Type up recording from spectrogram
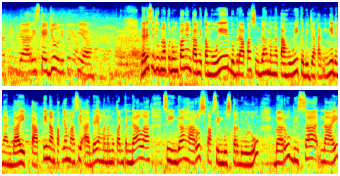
berarti udah reschedule gitu ya? Iya. Dari sejumlah penumpang yang kami temui, beberapa sudah mengetahui kebijakan ini dengan baik, tapi nampaknya masih ada yang menemukan kendala sehingga harus vaksin booster dulu baru bisa naik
